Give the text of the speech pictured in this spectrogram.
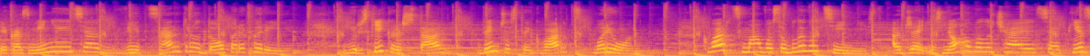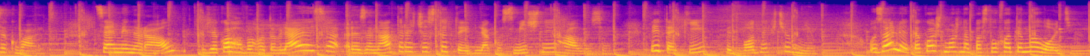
яка змінюється від центру до периферії. Гірський кришталь, димчастий кварц, моріон. Кварц мав особливу цінність, адже із нього вилучається п'єзокварц. Це мінерал, з якого виготовляються резонатори частоти для космічної галузі, літаки, підводних човнів. У залі також можна послухати мелодії,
